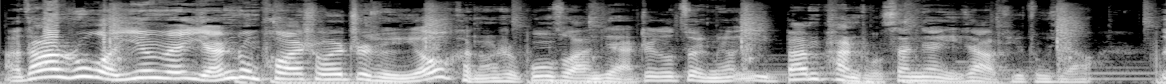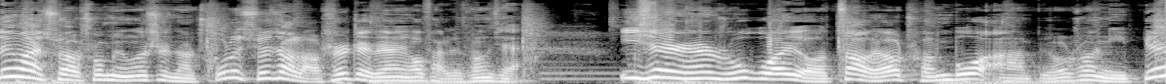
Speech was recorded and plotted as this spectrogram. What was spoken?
啊。当然，如果因为严重破坏社会秩序，也有可能是公诉案件，这个罪名一般判处三年以下有期徒刑。另外需要说明的是呢，除了学校老师这边有法律风险。一些人如果有造谣传播啊，比如说你编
